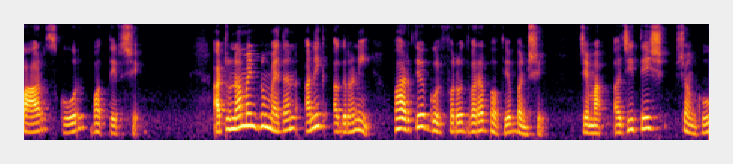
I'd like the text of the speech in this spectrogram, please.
પાર સ્કોર બોત્તેર છે. આ ટુર્નામેન્ટનું મેદાન અનેક અગ્રણી ભારતીય ગોલ્ફરો દ્વારા ભવ્ય બનશે, જેમાં અજિતેશ સંઘુ,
